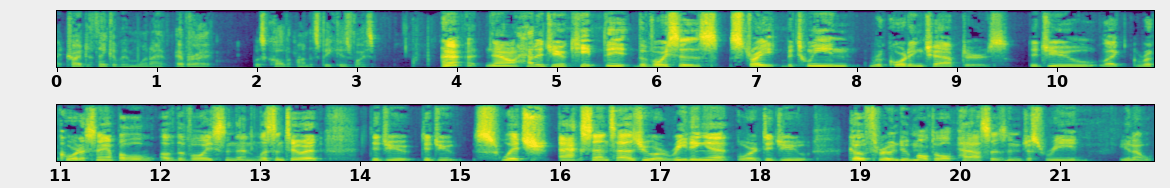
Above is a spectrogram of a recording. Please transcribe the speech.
I tried to think of him whenever I was called upon to speak his voice. Now, now, how did you keep the, the voices straight between recording chapters? Did you like record a sample of the voice and then listen to it? Did you did you switch accents as you were reading it, or did you go through and do multiple passes and just read, you know,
